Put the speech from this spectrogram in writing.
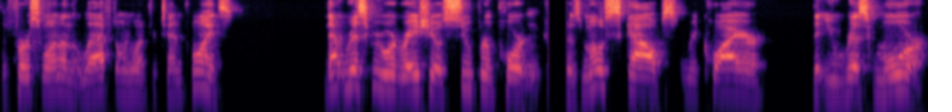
the first one on the left only went for 10 points, that risk-reward ratio is super important because most scalps require that you risk more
